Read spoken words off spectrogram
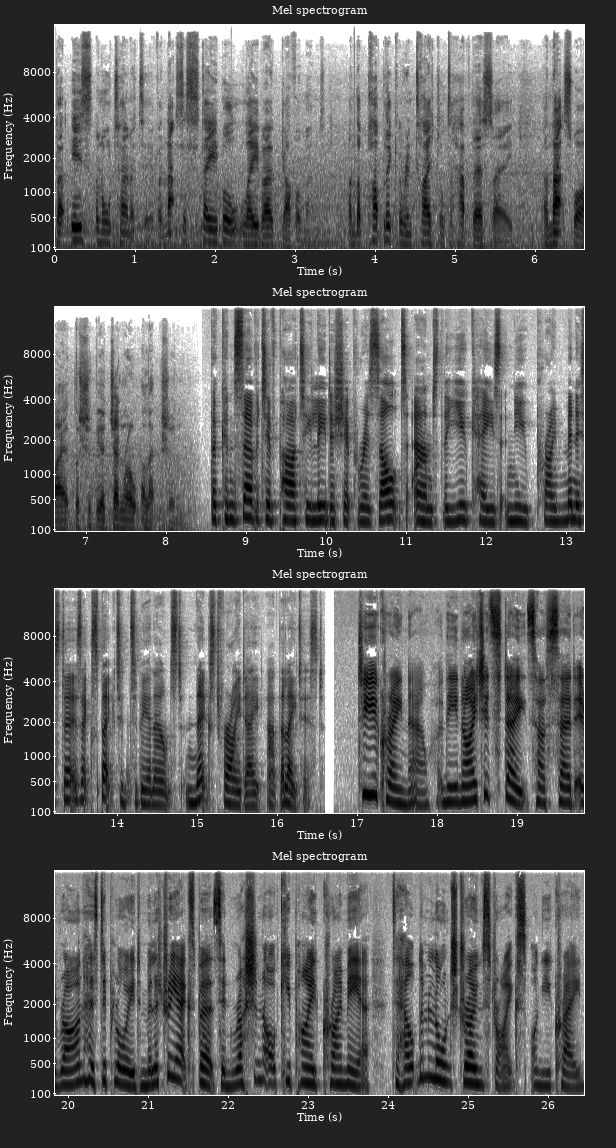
There is an alternative, and that's a stable Labour government. And the public are entitled to have their say, and that's why there should be a general election. The Conservative Party leadership result and the UK's new Prime Minister is expected to be announced next Friday at the latest. To Ukraine now. And the United States has said Iran has deployed military experts in Russian occupied Crimea to help them launch drone strikes on Ukraine.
